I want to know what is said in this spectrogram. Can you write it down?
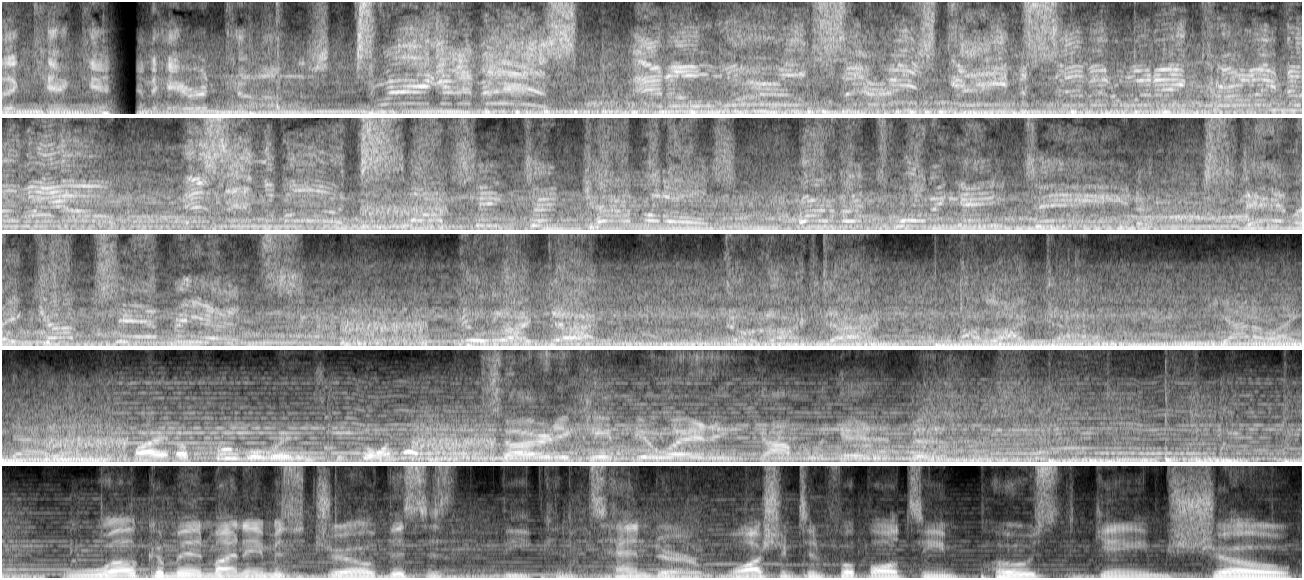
The kick, and here it comes. Swing and a miss! And a World Series Game 7 winning Curly W is in the books. Washington Capitals are the 2018 Stanley Cup champions. You like that? You like that? I like that. You gotta like that, right? My approval ratings keep going up. Sorry to keep you waiting. Complicated business. Welcome in. My name is Joe. This is the Contender Washington football team post game show.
